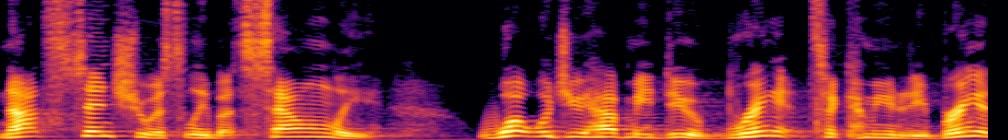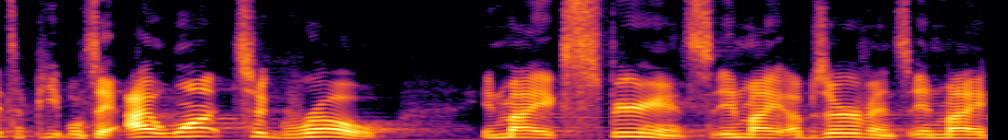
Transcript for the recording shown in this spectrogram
not sensuously, but soundly what would you have me do? Bring it to community, bring it to people and say, I want to grow in my experience, in my observance, in my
